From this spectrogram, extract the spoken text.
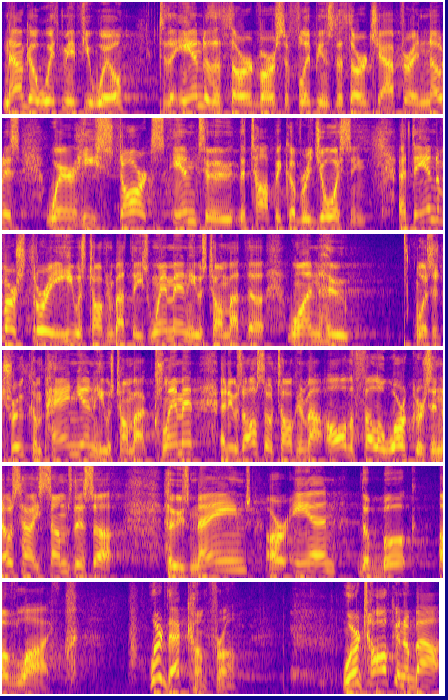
Now go with me, if you will, to the end of the third verse of Philippians, the third chapter, and notice where he starts into the topic of rejoicing. At the end of verse 3, he was talking about these women, he was talking about the one who was a true companion. He was talking about Clement, and he was also talking about all the fellow workers. And notice how he sums this up whose names are in the book of life. Where'd that come from? We're talking about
